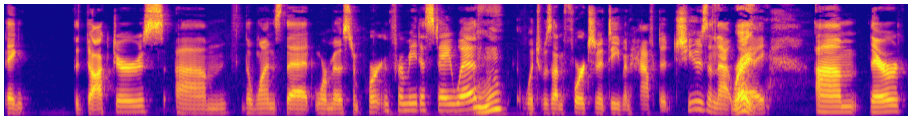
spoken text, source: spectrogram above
think the doctors, um, the ones that were most important for me to stay with, Mhm. which was unfortunate to even have to choose in that Right. way, um, they're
